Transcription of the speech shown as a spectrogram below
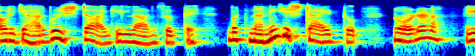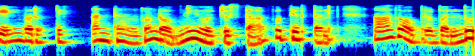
ಅವ್ರಿಗೆ ಯಾರಿಗೂ ಇಷ್ಟ ಆಗಿಲ್ಲ ಅನಿಸುತ್ತೆ. ಬಟ್ ನನಗೆ ಇಷ್ಟ ಆಯಿತು. ನೋಡೋಣ ಏನು ಬರುತ್ತೆ ಅಂತ ಅನ್ಕೊಂಡು ಒಬ್ಬನೇ ಯೋಚಿಸ್ತಾ ಕೂತಿರ್ತಾನೆ. ಆಗ ಒಬ್ರು ಬಂದು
